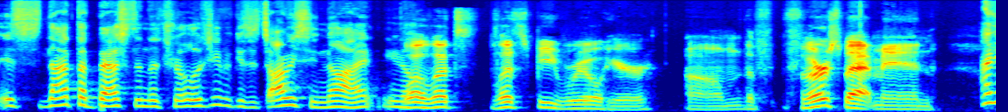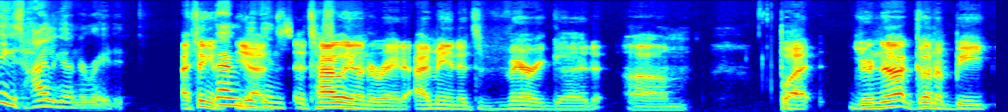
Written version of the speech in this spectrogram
it's not the best in the trilogy because it's obviously not, you know. Well, let's let's be real here. Um, the first Batman, I think it's highly underrated. I think it's Batman yeah, it's, it's highly underrated. I mean, it's very good. Um, but you're not gonna beat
